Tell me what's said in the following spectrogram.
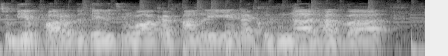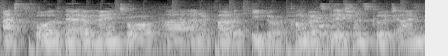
to be a part of the Davidson Walker family, and I could not have uh, asked for a better mentor uh, and a father figure. Congratulations, Coach. I'm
